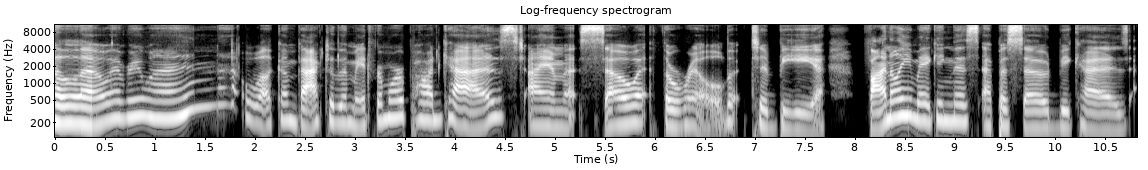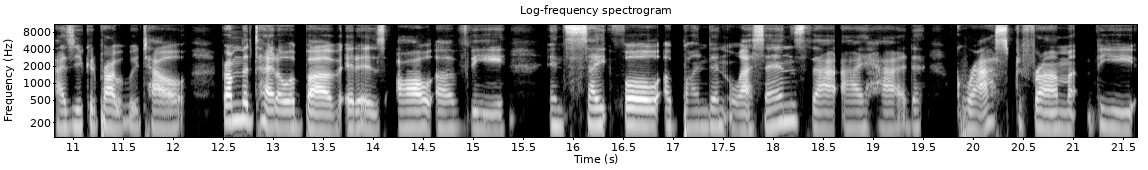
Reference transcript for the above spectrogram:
Hello, everyone. Welcome back to the Made for More podcast. I am so thrilled to be finally making this episode because, as you could probably tell from the title above, it is all of the insightful, abundant lessons that I had grasped from the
